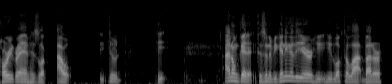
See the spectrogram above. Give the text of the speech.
Corey Graham has looked out, dude. He, I don't get it because in the beginning of the year he he looked a lot better,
